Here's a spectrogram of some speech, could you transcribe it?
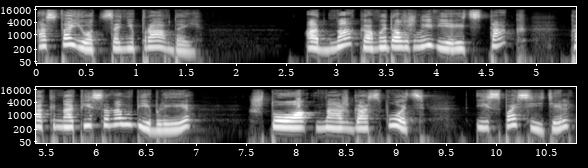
остается неправдой. Однако мы должны верить так, как написано в Библии, что наш Господь и Спаситель,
